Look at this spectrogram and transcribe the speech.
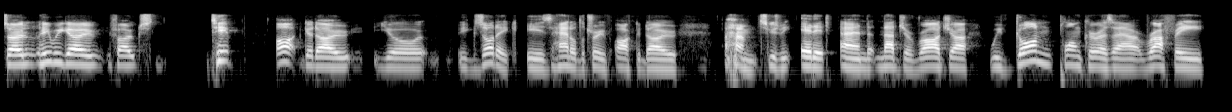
so here we go, folks. Tip Art Cadeau, your exotic is Handle the Truth, Art Arcado, excuse me, Edit, and Nataraja. We've gone Plonker as our roughie,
